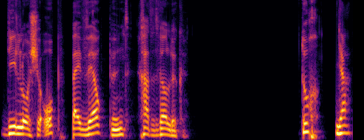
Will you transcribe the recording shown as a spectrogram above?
die los je op. Bij welk punt gaat het wel lukken? Toch? Ja,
